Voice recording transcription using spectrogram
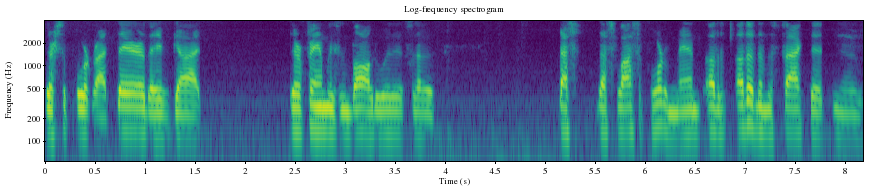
their support right there. They've got their families involved with it. So that's that's why I support him, man. Other, other than the fact that you know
